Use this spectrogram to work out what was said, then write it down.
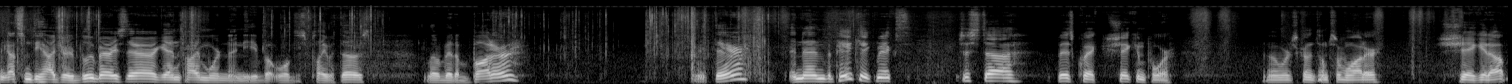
I got some dehydrated blueberries there. Again, probably more than I need, but we'll just play with those. A little bit of butter right there. And then the pancake mix, just uh, Bisquick, shake and pour. Uh, we're just gonna dump some water, shake it up,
